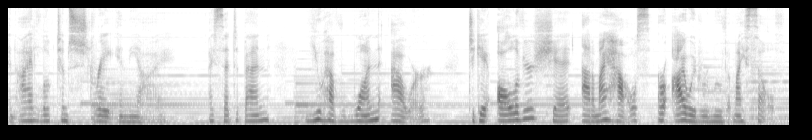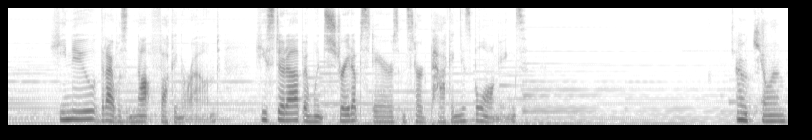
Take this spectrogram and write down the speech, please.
and I looked him straight in the eye. I said to Ben, You have one hour to get all of your shit out of my house, or I would remove it myself. He knew that I was not fucking around. He stood up and went straight upstairs and started packing his belongings. I would kill him.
